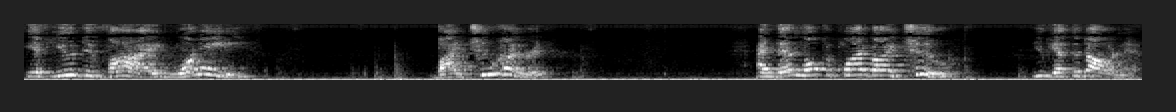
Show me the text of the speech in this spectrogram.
If you divide 180 by 200 and then multiply by 2, you get the dollar net.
